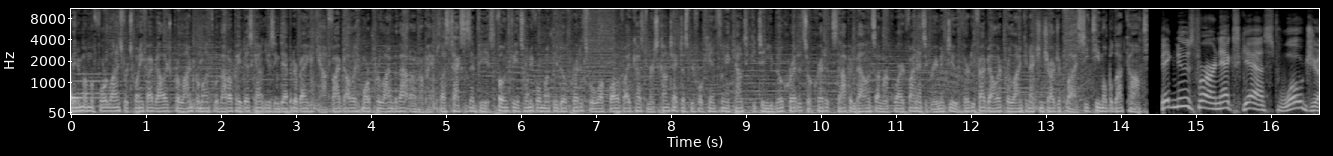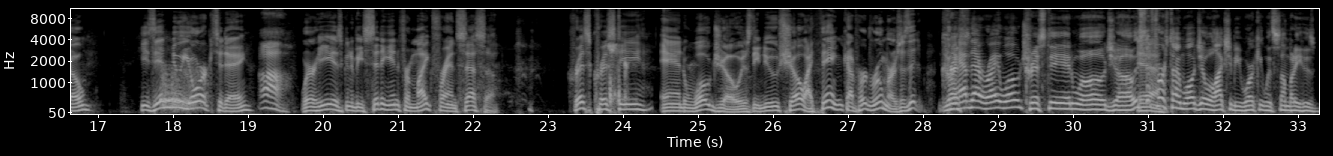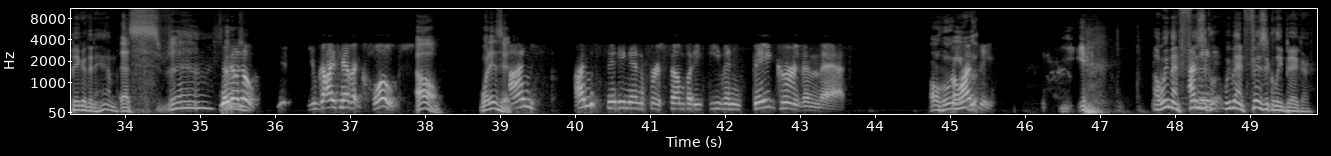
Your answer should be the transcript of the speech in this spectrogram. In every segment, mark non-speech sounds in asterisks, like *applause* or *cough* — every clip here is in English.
Minimum of four lines for $25 per line per month with auto pay discount using debit or bank account. $5 more per line without auto pay, plus taxes and fees. Phone fee at 24 monthly bill credits for all well qualified customers. Contact us before canceling account to continue bill credits or credit stop and balance on required finance agreement due. $35 per line connection charge apply. Ctmobile.com. Big news for our next guest, Wojo. He's in New York today, Ah, where he is going to be sitting in for Mike Francesa. Chris Christie and Wojo is the new show. I think I've heard rumors. Is it? Do I have that right, Woj? Christy and Wojo. This is the first time Wojo will actually be working with somebody who's bigger than him. That's uh, No, no, no. You- You guys have it close. Oh, what is it? I'm I'm sitting in for somebody even bigger than that. Oh, who are you? Valenti. *laughs* Oh, we meant I mean- physically. we meant physically bigger.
